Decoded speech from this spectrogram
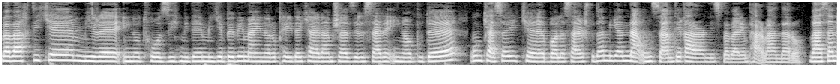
و وقتی که میره اینو توضیح میده میگه ببین من اینا رو پیدا کردم شاید زیر سر اینا بوده. اون کسایی که بالا سرش بودن میگن نه اون سمتی قرار نیست ببریم پرونده رو. و اصلا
